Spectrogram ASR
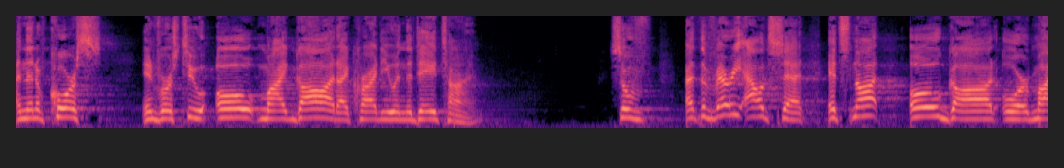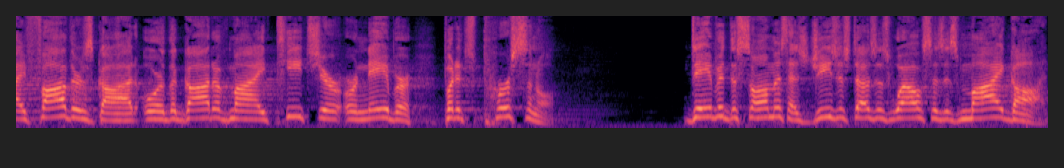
And then of course, in verse two, oh my God, I cry to you in the daytime. So at the very outset, it's not oh God, or my father's God, or the God of my teacher or neighbor, but it's personal. David the psalmist, as Jesus does as well, says is my God.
